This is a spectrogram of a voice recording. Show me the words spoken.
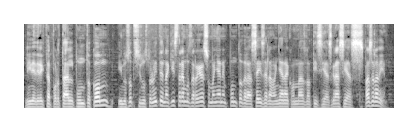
línea directa portal.com. Y nosotros, si nos permiten, aquí estaremos de regreso mañana en punto de las 6 de la mañana con más noticias. Gracias. Pásala bien.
